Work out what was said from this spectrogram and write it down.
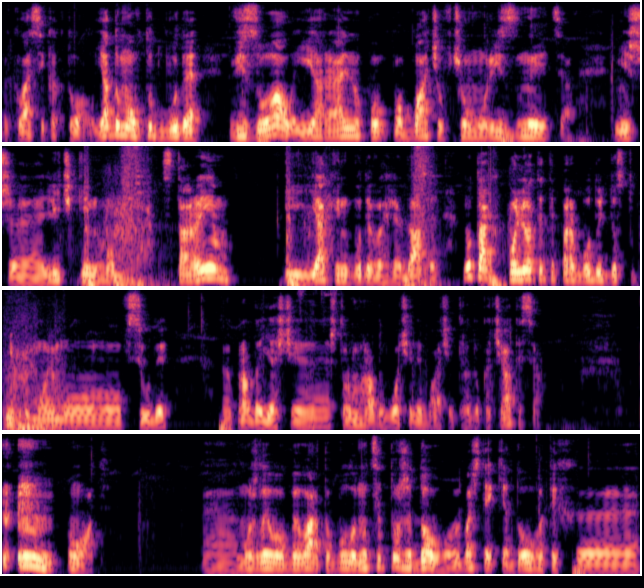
Classic Actual. Я думав, тут буде візуал, і я реально побачу, в чому різниця між е, Ліч Кінгом старим і як він буде виглядати. Ну так, польоти тепер будуть доступні, по-моєму, всюди. Е, Правда, я ще Штормграду в очі не бачив, треба докачатися. От. Е, можливо, би варто було. Ну це теж довго. Ви бачите, як я довго тих е,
